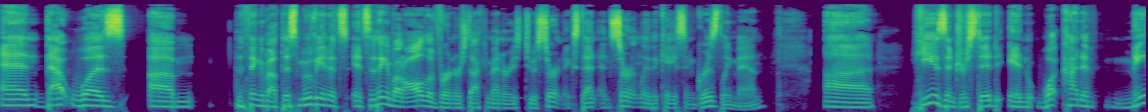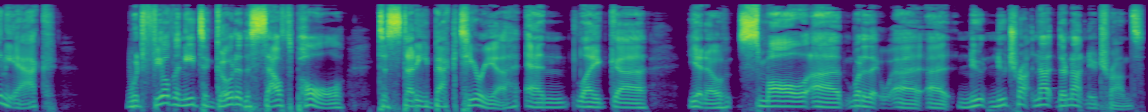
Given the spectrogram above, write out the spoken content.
And that was um the thing about this movie and it's it's the thing about all of Werner's documentaries to a certain extent and certainly the case in Grizzly Man uh he is interested in what kind of maniac would feel the need to go to the south pole to study bacteria and like uh you know small uh what are they uh, uh new, neutron not they're not neutrons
